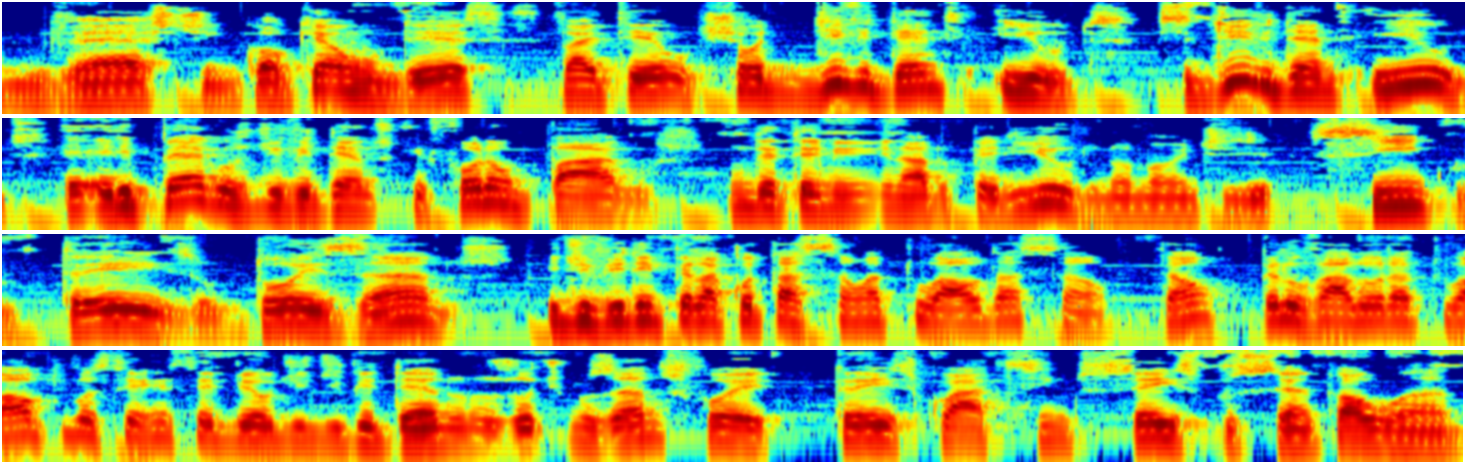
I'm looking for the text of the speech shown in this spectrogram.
Invest, em qualquer um desses, vai ter o que chama de dividend yield. Esse dividend yield, ele pega os dividendos que foram pagos num determinado período, normalmente de 5, 3 ou 2 anos, e dividem pela cotação atual da ação. Então, pelo valor atual que você recebeu de dividendo nos últimos anos foi 3, 4, 5, 6% ao ano.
